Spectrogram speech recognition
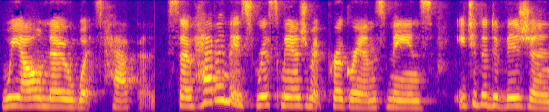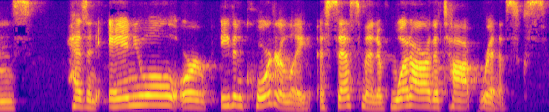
we all know what's happened. So having these risk management programs means each of the divisions has an annual or even quarterly assessment of what are the top risks.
